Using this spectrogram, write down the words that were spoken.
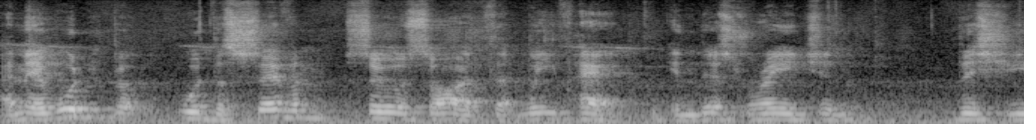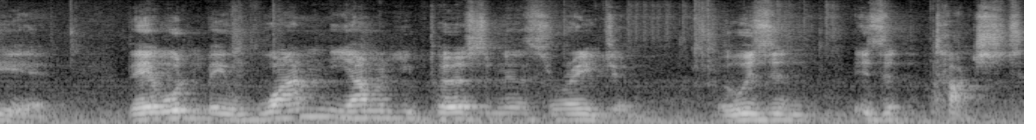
And there wouldn't, with the seven suicides that we've had in this region this year, there wouldn't be one Yamaji person in this region who isn't, isn't touched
